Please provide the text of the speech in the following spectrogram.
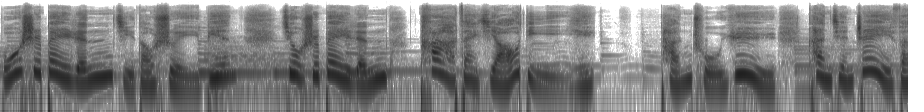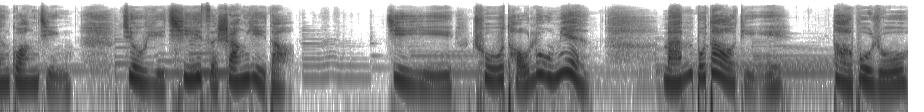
不是被人挤到水边，就是被人踏在脚底。谭楚玉看见这番光景，就与妻子商议道：“既已出头露面，瞒不到底，倒不如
